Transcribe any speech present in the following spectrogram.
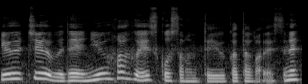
YouTube でニューハーフエスコさんっていう方がですね、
